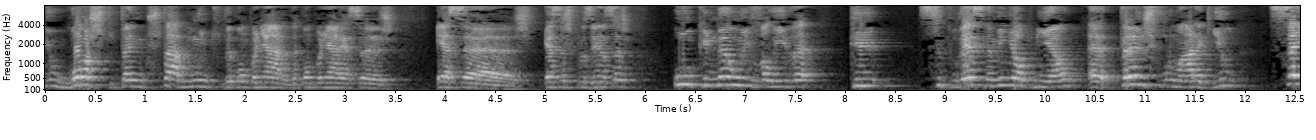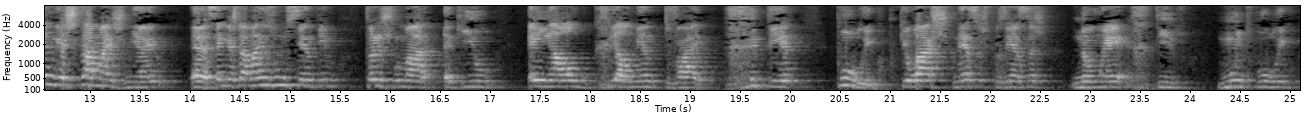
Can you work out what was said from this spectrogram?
eu gosto, tenho gostado muito de acompanhar, de acompanhar essas, essas, essas presenças, o que não invalida que se pudesse, na minha opinião, uh, transformar aquilo sem gastar mais dinheiro, uh, sem gastar mais um cêntimo, transformar aquilo em algo que realmente te vai reter público. Porque eu acho que nessas presenças não é retido muito público.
